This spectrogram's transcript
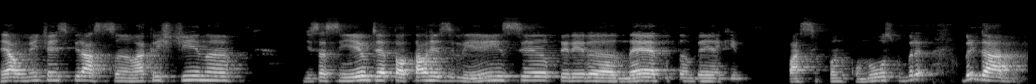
realmente é inspiração. A Cristina disse assim: Eudes é total resiliência. Pereira Neto também aqui participando conosco. Obrigado.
